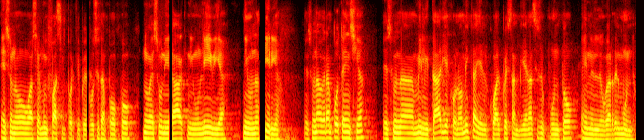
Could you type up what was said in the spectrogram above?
eso no va a ser muy fácil porque pues, Rusia tampoco no es un Irak, ni un Libia, ni una Siria. Es una gran potencia es una militar y económica y el cual pues también hace su punto en el lugar del mundo.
